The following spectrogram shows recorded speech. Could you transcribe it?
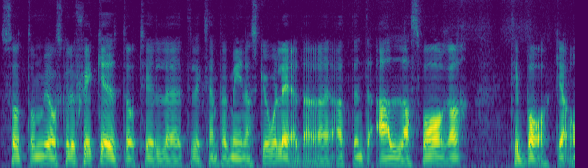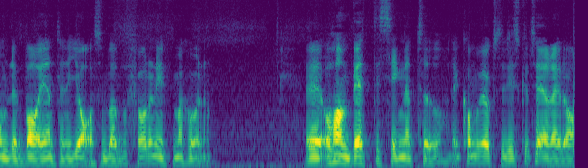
Så att om jag skulle skicka ut då till eh, till exempel mina skolledare att inte alla svarar tillbaka om det bara egentligen är jag som behöver få den informationen. Eh, och ha en vettig signatur. Det kommer vi också diskutera idag.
